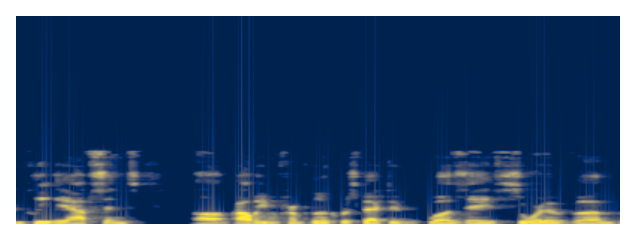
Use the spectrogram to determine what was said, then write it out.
completely absent uh, probably even from political perspective, was a sort of um,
